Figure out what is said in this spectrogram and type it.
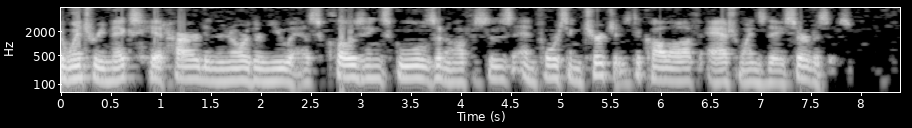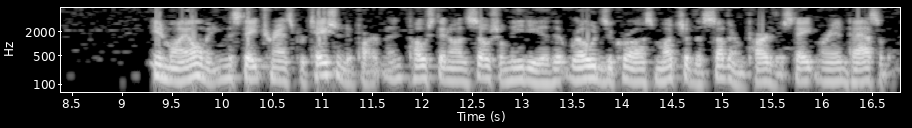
The wintry mix hit hard in the northern U.S., closing schools and offices and forcing churches to call off Ash Wednesday services. In Wyoming, the state transportation department posted on social media that roads across much of the southern part of the state were impassable.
